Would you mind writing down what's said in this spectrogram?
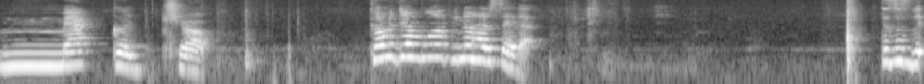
Machop. Comment down below if you know how to say that. This is the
